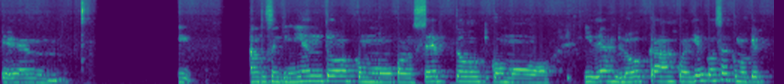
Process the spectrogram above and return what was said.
Em, y tanto sentimientos como conceptos, como ideas locas, cualquier cosa, como que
